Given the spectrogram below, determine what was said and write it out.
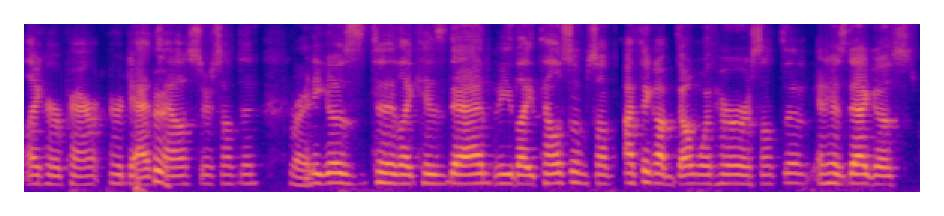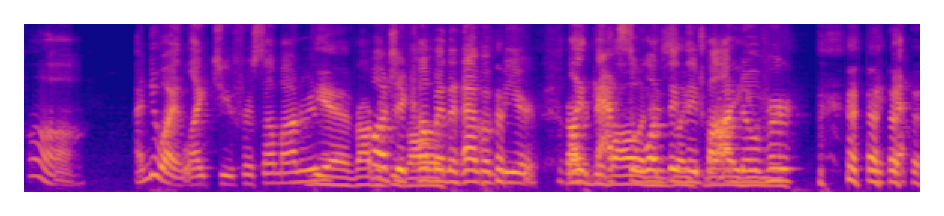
like her parent her dad's house or something Right. and he goes to like his dad and he like tells him something i think i'm done with her or something and his dad goes oh i knew i liked you for some odd reason Yeah, why Robert don't you come in and have a beer like that's Duvall the one thing like, they bond over humor.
